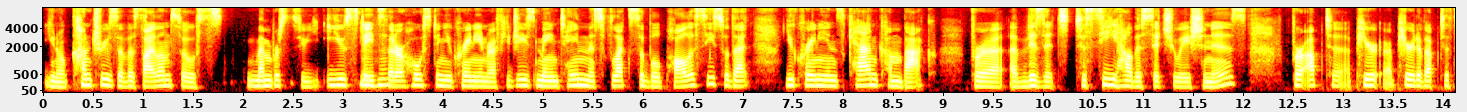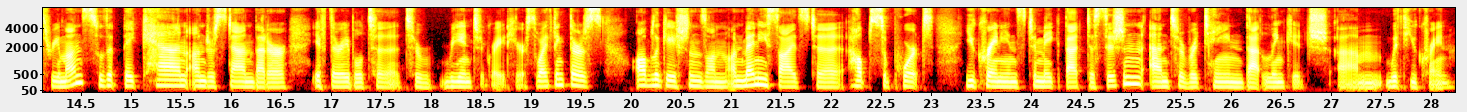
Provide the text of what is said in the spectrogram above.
you know countries of asylum so members so EU states mm-hmm. that are hosting Ukrainian refugees maintain this flexible policy so that Ukrainians can come back for a, a visit to see how the situation is for up to a, per- a, period of up to three months so that they can understand better if they're able to, to reintegrate here. So I think there's obligations on, on many sides to help support Ukrainians to make that decision and to retain that linkage um, with Ukraine.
